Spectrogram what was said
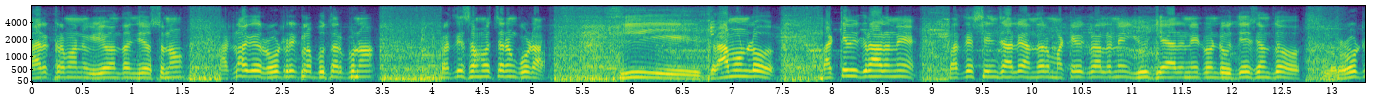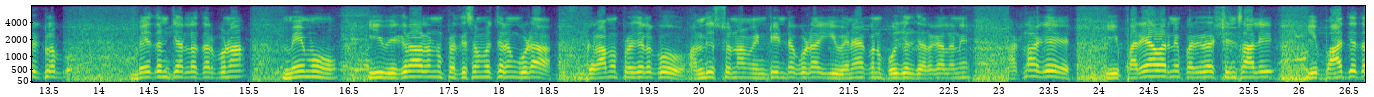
కార్యక్రమాన్ని విజయవంతం చేస్తున్నాం. అట్లాగే రోటరీ క్లబ్ తరపున ప్రతి సంవత్సరం కూడా ఈ గ్రామంలో మట్టి విగ్రహాలనే ప్రతిష్ఠించాలి అందరూ మట్టి విగ్రహాలనే యూజ్ చేయాలనేటువంటి ఉద్దేశంతో రోటరీ క్లబ్ బేతంచెర్ల తరపున మేము ఈ విగ్రహాలను ప్రతి సంవత్సరం కూడా గ్రామ ప్రజలకు అందిస్తున్నాం. ఇంటింట కూడా ఈ వినాయకుని పూజలు జరగాలని. అట్లాగే ఈ పర్యావరణ పరిరక్షించాలి. ఈ బాధ్యత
